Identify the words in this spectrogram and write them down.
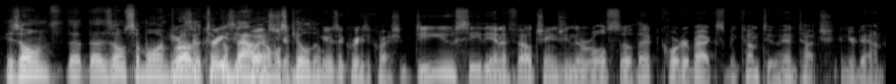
His own the, the his own Samoan Here's brother a took him crazy down and almost killed him. Here's a crazy question. Do you see the NFL changing the rules so that quarterbacks become two hand touch and you're down?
